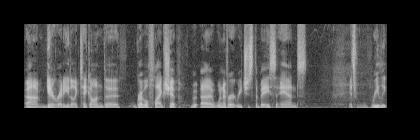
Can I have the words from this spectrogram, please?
um, get it ready to like take on the rebel flagship uh, whenever it reaches the base and it's really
